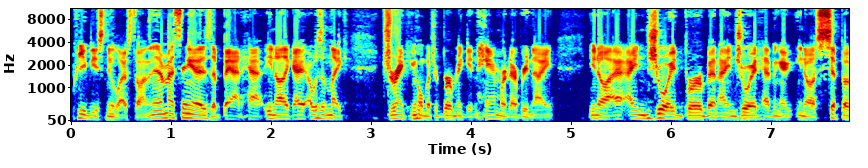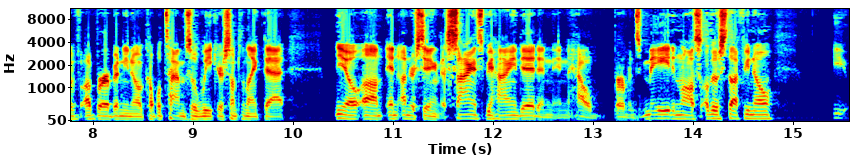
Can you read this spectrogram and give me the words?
previous new lifestyle. And I'm not saying it is a bad habit. You know, like I, I, wasn't like drinking a whole bunch of bourbon getting hammered every night. You know, I, I enjoyed bourbon. I enjoyed having a, you know, a sip of a bourbon, you know, a couple times a week or something like that you know, um, and understanding the science behind it and, and how bourbon's made and all this other stuff, you know, you,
